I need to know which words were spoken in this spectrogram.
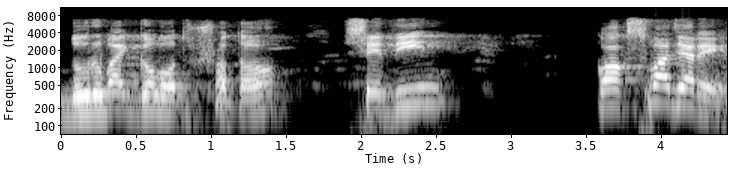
দুর্ভাগ্যবশত সেদিন কক্সবাজারে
